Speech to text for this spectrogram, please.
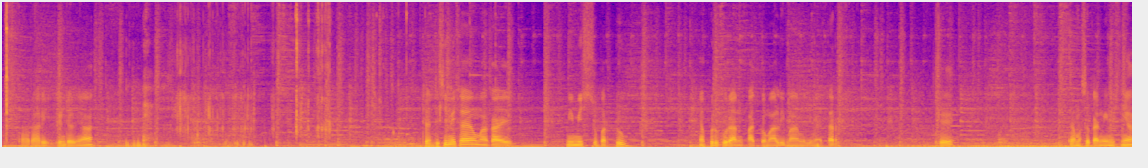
Kita tarik bendelnya dan di sini saya memakai mimis super doom yang berukuran 4,5 mm oke. Kita masukkan mimisnya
